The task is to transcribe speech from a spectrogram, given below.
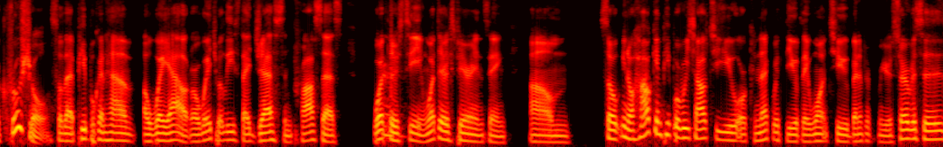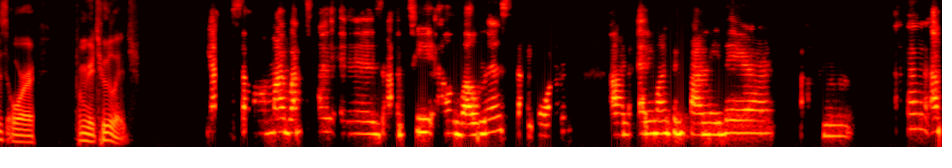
are crucial so that people can have a way out or a way to at least digest and process what they're seeing, what they're experiencing. Um, so, you know, how can people reach out to you or connect with you if they want to benefit from your services or from your tutelage? Yeah, so my website is uh, tlwellness.org. Um, anyone can find me there. Um, I,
